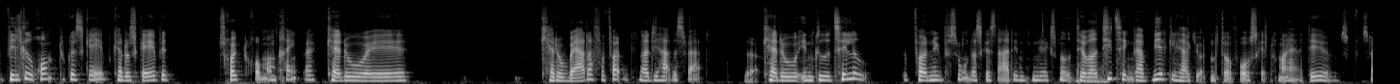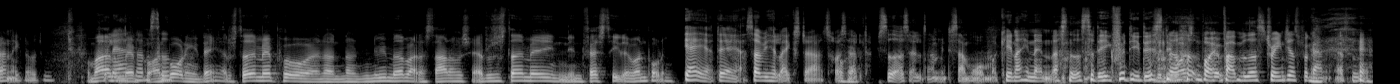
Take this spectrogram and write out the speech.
Hvilket rum du kan skabe. Kan du skabe et trygt rum omkring dig? Kan du, øh, kan du være der for folk, når de har det svært? Ja. Kan du indgyde tillid? For en ny person, der skal starte i din virksomhed. Det har været de ting, der virkelig har gjort en stor forskel for mig, og det er jo søren ikke noget, du Hvor meget er du med på onboarding i dag? Er du stadig med på, når, når nye medarbejdere starter hos jer? Er du så stadig med i en, en fast del af onboarding? Ja, ja, det er jeg. Så er vi heller ikke større, trods okay. alt. Vi sidder også alle sammen i det samme rum og kender hinanden og sådan noget, så det er ikke fordi, det er sådan noget, hvor jeg bare møder strangers på gang. Og sådan. Men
